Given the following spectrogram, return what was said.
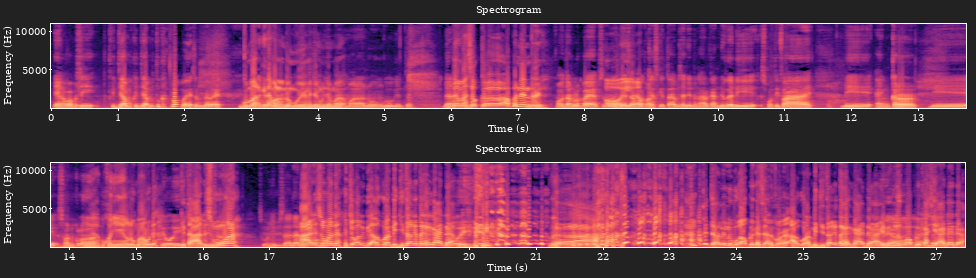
ya nggak apa-apa sih kejam-kejam tuh gak apa-apa ya sebenarnya. Gue malah kita malah nunggu yang Kita ngejam-ngejam. ma- malah nunggu gitu. Dan Kita masuk ke apa nih, Ndri? Oh, ntar lu Pep. Seperti Oh, biasa iya, apa? podcast kita bisa didengarkan juga di Spotify, di Anchor, di Ya SoundCloud. pokoknya yang lu mau dah. Yoi, kita ada bisa. semua. Semuanya bisa dan Ada semua dah, kecuali di Al-Quran digital kita gak ada. Yoi. Ah. kecuali lu buka aplikasi Al-Quran digital kita gak ada. Ini Iya, lu mau aplikasi ada, dah.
